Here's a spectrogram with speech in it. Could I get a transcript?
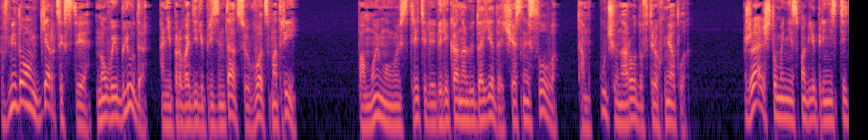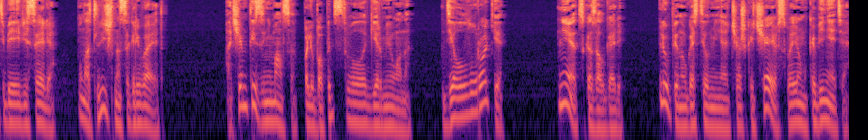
В медовом герцогстве новые блюда. Они проводили презентацию. Вот, смотри. По-моему, мы встретили великана-людоеда, честное слово. Там куча народу в трех метлах. Жаль, что мы не смогли принести тебе Ириселя. Он отлично согревает». «А чем ты занимался?» – полюбопытствовала Гермиона. «Делал уроки?» «Нет», – сказал Гарри. «Люпин угостил меня чашкой чая в своем кабинете,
